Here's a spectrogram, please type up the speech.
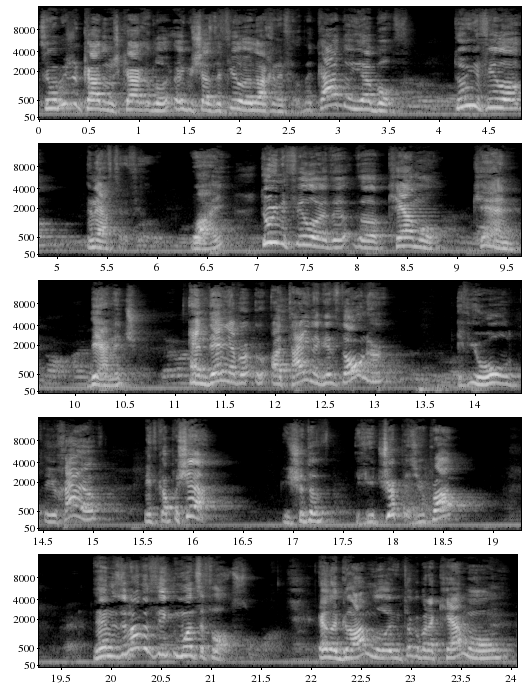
So when Bishwa Kado Mishkachet Lo or Bishaz the Filo or Lachan the Filo. But Kado you have both, during the Filo and after the Filo. Why? During the Filo, the the camel can damage, and then you have a, a against the owner. If you hold you have, it's kapashah. You should have If you trip, it's your problem. Then there's another thing once it falls. Elegam lo, we talk about a camel.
